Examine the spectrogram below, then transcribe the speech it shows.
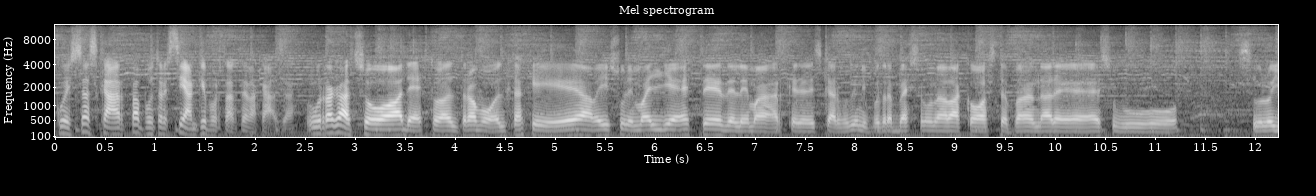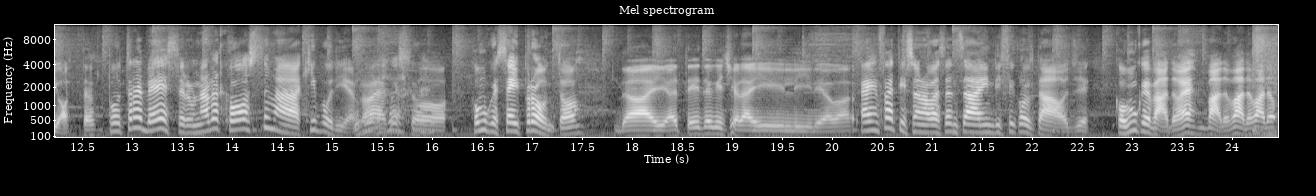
questa scarpa potresti anche portartela a casa. Un ragazzo ha detto l'altra volta che avevi sulle magliette delle marche, delle scarpe, quindi potrebbe essere una Lacoste per andare su, sullo yacht. Potrebbe essere una Lacoste, ma chi può dirlo? Eh? Questo... Comunque sei pronto? Dai, attento che ce l'hai in linea, va. Eh, infatti sono abbastanza in difficoltà oggi. Comunque vado, eh, vado, vado, vado.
